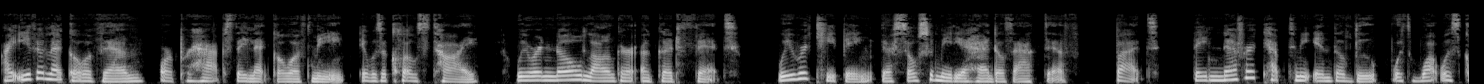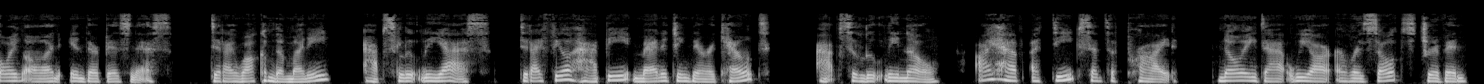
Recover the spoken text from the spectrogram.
I either let go of them or perhaps they let go of me. It was a close tie. We were no longer a good fit. We were keeping their social media handles active, but they never kept me in the loop with what was going on in their business. Did I welcome the money? Absolutely yes. Did I feel happy managing their account? Absolutely no. I have a deep sense of pride knowing that we are a results driven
